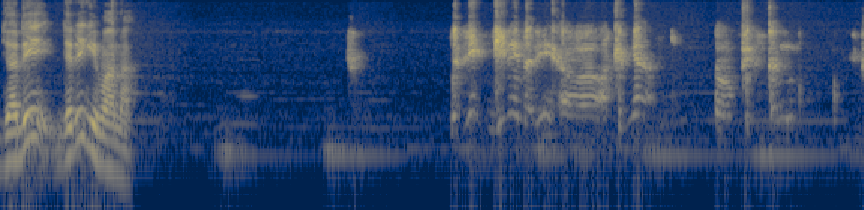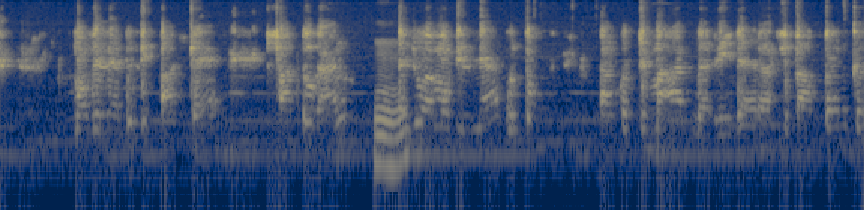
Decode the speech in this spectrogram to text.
Jadi jadi gimana? Jadi gini tadi eh, akhirnya Kristen mobilnya itu dipakai satu kan, Hmm. dan dua mobilnya untuk angkut jemaat dari daerah Citapung ke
